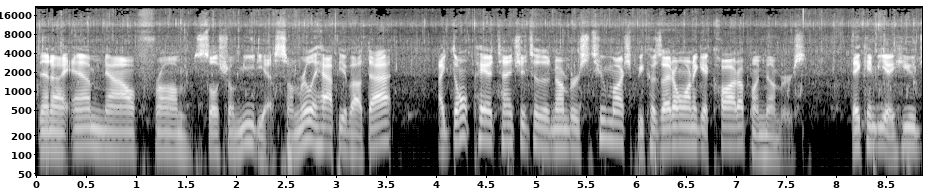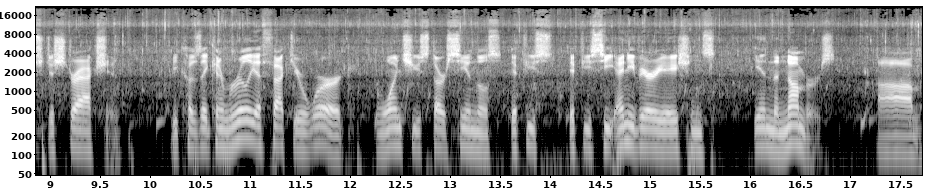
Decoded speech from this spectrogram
than I am now from social media. So I'm really happy about that. I don't pay attention to the numbers too much because I don't want to get caught up on numbers. They can be a huge distraction because they can really affect your work once you start seeing those if you if you see any variations in the numbers. Um,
